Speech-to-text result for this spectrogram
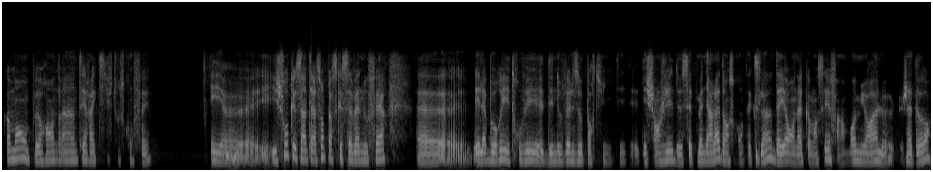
comment on peut rendre interactif tout ce qu'on fait? Et, euh, et, je trouve que c'est intéressant parce que ça va nous faire euh, élaborer et trouver des nouvelles opportunités d'échanger de cette manière-là, dans ce contexte-là. D'ailleurs, on a commencé, enfin, moi, Mural, j'adore.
